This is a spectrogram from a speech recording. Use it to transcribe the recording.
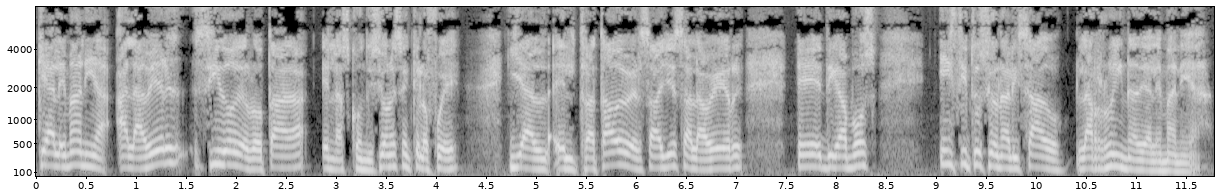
que Alemania, al haber sido derrotada en las condiciones en que lo fue, y al el Tratado de Versalles, al haber, eh, digamos, institucionalizado la ruina de Alemania,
